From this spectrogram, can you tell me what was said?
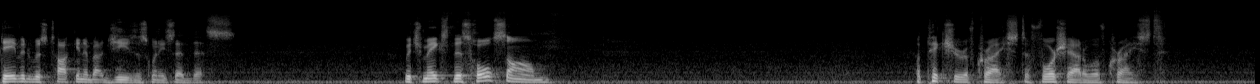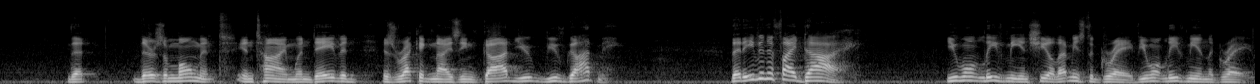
David was talking about Jesus when he said this which makes this whole psalm a picture of Christ, a foreshadow of Christ. That there's a moment in time when David is recognizing, God, you, you've got me. That even if I die, you won't leave me in Sheol. That means the grave. You won't leave me in the grave.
